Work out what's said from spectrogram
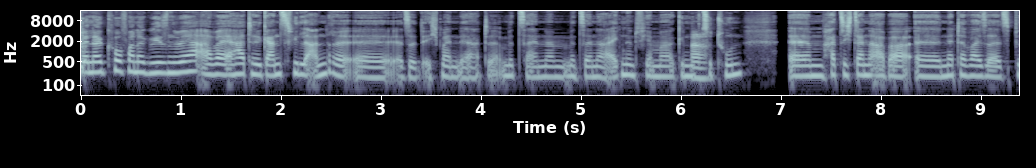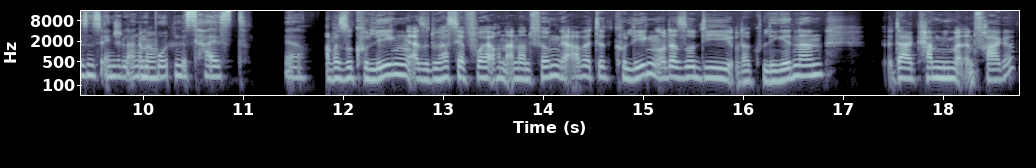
wenn er Co-Founder gewesen wäre, aber er hatte ganz viele andere, äh, also ich meine, er hatte mit seinem, mit seiner eigenen Firma genug ja. zu tun, ähm, hat sich dann aber äh, netterweise als Business Angel genau. angeboten. Genau. Das heißt, ja. Aber so Kollegen, also du hast ja vorher auch in anderen Firmen gearbeitet, Kollegen oder so, die, oder Kolleginnen, da kam niemand in Frage?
